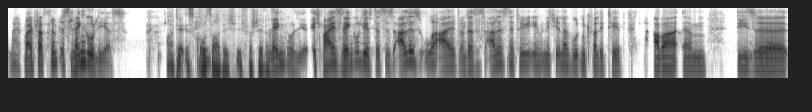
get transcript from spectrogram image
Mein Platz 5 ist Lengoliers. Ah, der ist großartig. Ich verstehe das. Lengoliers. Ich weiß, Lengoliers, das ist alles uralt und das ist alles natürlich eben nicht in einer guten Qualität. Aber ähm, diese,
